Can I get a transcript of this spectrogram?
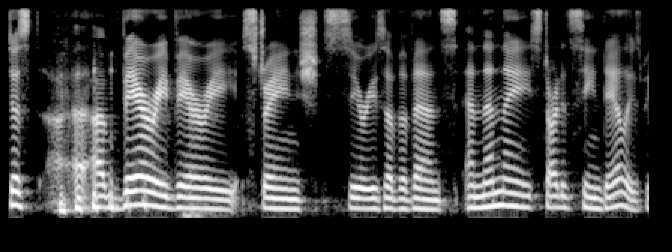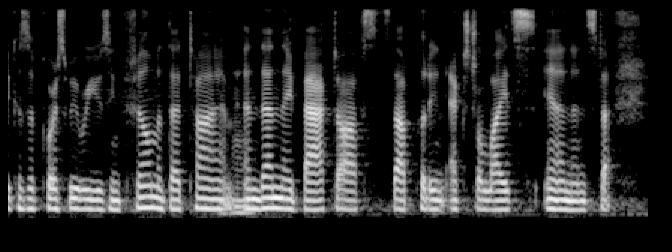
Just a, a very, very strange series of events. And then they started seeing dailies because, of course, we were using film at that time. Mm-hmm. And then they backed off, stopped putting extra lights in and stuff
